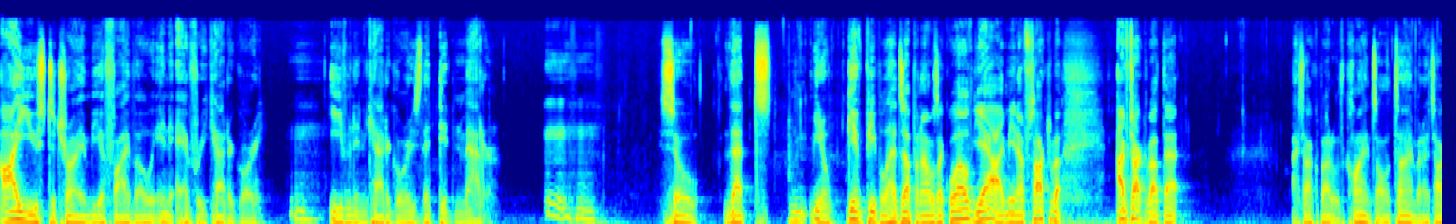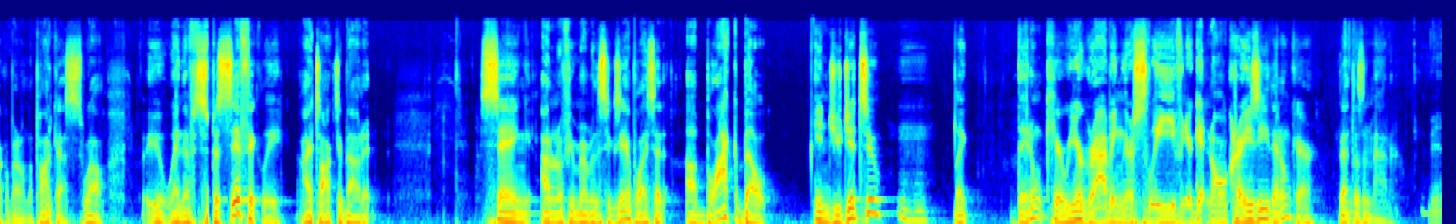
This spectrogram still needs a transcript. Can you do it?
I used to try and be a 5 in every category, even in categories that didn't matter. Mm-hmm. So that's, you know, give people a heads up. And I was like, Well, yeah, I mean, I've talked about, I've talked about that. I talk about it with clients all the time, but I talk about it on the podcast as well. When specifically, I talked about it saying, I don't know if you remember this example. I said, a black belt in jujitsu, Mm-hmm. like they don't care when you're grabbing their sleeve and you're getting all crazy. They don't care. That doesn't matter. Yeah.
